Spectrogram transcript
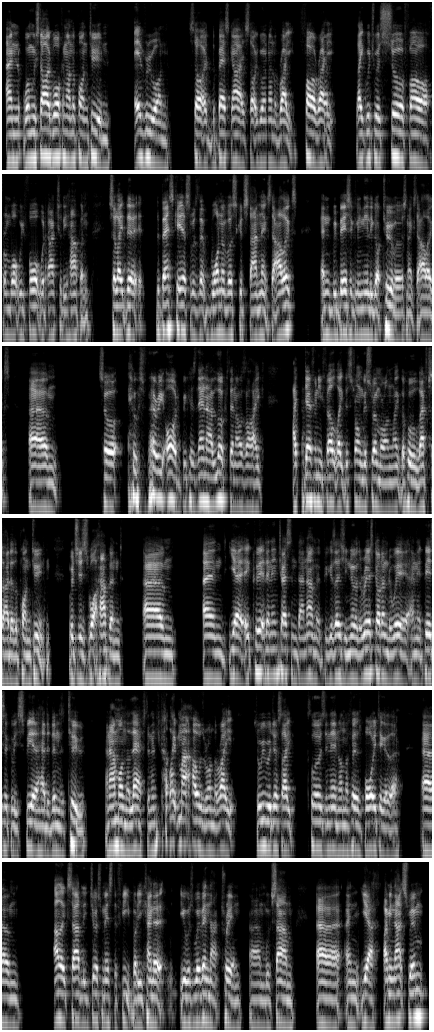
And when we started walking on the pontoon, everyone started the best guys started going on the right, far right, like which was so far from what we thought would actually happen. So like the the best case was that one of us could stand next to Alex, and we basically nearly got two of us next to Alex. Um, so it was very odd because then I looked and I was like, I definitely felt like the strongest swimmer on like the whole left side of the pontoon, which is what happened. Um, and yeah, it created an interesting dynamic because, as you know, the race got underway and it basically spearheaded into two. And I'm on the left, and then you got like Matt Hauser on the right. So we were just like closing in on the first buoy together. Um, Alex sadly just missed the feet, but he kind of he was within that train um, with Sam. Uh, and yeah, I mean that swim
